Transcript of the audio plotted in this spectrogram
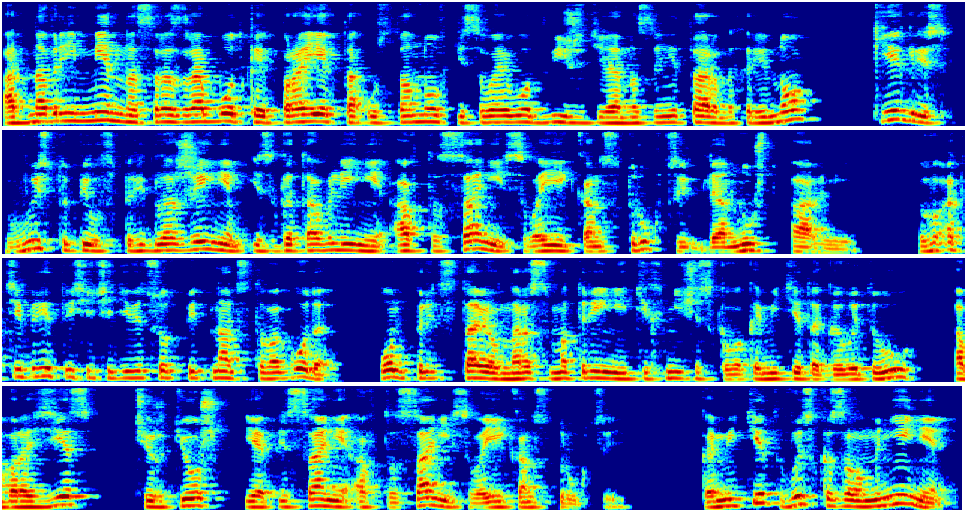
Одновременно с разработкой проекта установки своего движителя на санитарных Рено, Кегрис выступил с предложением изготовления автосаней своей конструкции для нужд армии. В октябре 1915 года он представил на рассмотрение технического комитета ГВТУ образец, чертеж и описание автосаней своей конструкции. Комитет высказал мнение,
